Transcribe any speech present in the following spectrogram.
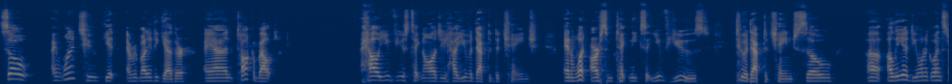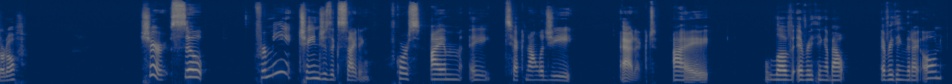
So I wanted to get everybody together and talk about how you've used technology, how you've adapted to change, and what are some techniques that you've used to adapt to change. So, uh, Aleeha, do you want to go ahead and start off? Sure. So, for me, change is exciting. Course, I am a technology addict. I love everything about everything that I own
